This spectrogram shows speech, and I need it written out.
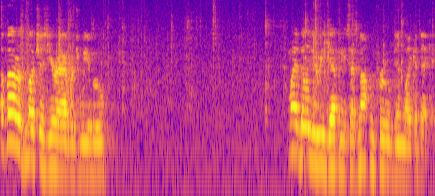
about as much as your average weeaboo. My ability to read Japanese has not improved in like a decade.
